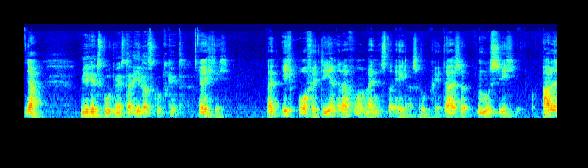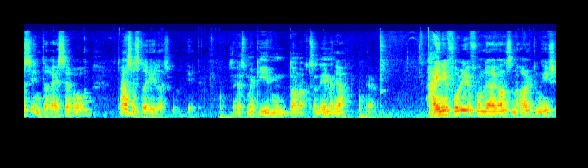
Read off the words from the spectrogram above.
Ja. Mir geht es gut, wenn es der Elas gut geht. Richtig. Ich profitiere davon, wenn es der Elas gut geht. Also muss ich alles Interesse haben, dass es der Elas gut geht. Also erstmal geben und dann auch zu nehmen. Ja. ja. Eine Folge von der ganzen Haltung ist,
